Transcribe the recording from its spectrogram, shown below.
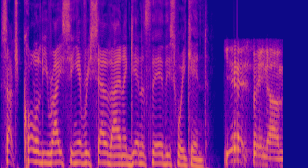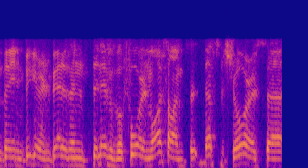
such quality racing every Saturday. And again, it's there this weekend. Yeah, it's been um, been bigger and better than, than ever before in my time. That's for sure. It's uh,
